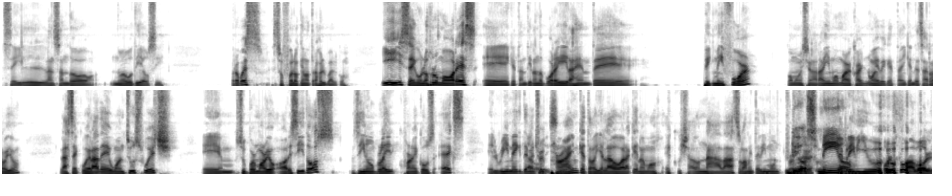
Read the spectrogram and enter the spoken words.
seguir lanzando nuevos DLC. Pero pues, eso fue lo que nos trajo el barco. Y según los rumores eh, que están tirando por ahí, la gente. Pygmy 4, como mencioné ahora mismo, Mario Kart 9, que está ahí en desarrollo. La secuela de One Two Switch, em, Super Mario Odyssey 2, Xenoblade Chronicles X, el remake de Metroid Prime, que todavía es la hora que no hemos escuchado nada, solamente vimos un trailer Dios mío, de preview. Por favor.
